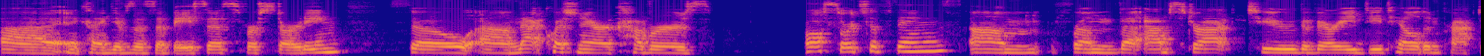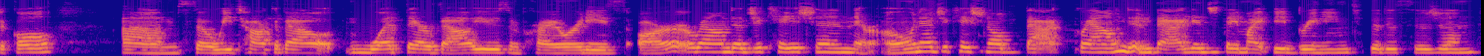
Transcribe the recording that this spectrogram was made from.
Uh, and it kind of gives us a basis for starting. So um, that questionnaire covers all sorts of things um, from the abstract to the very detailed and practical. Um, so we talk about what their values and priorities are around education, their own educational background and baggage they might be bringing to the decision,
